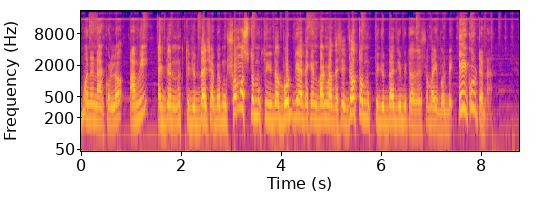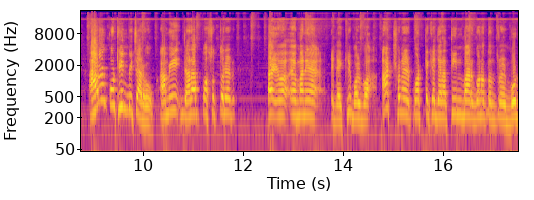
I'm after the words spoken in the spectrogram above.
মনে না করলেও আমি একজন মুক্তিযোদ্ধা হিসাবে এবং সমস্ত মুক্তিযোদ্ধা ভোট দিয়ে দেখেন বাংলাদেশে যত মুক্তিযোদ্ধা জীবিত আছে সবাই বলবে এই কোর্টে না। আরও কঠিন বিচার হোক। আমি যারা পঁচাত্তরের মানে এটা কি বলব আট সনের পর থেকে যারা তিনবার গণতন্ত্রের ভোট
